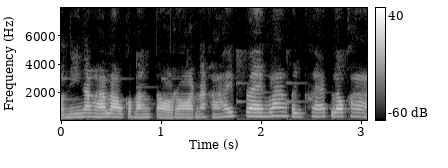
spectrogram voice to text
อนนี้นะคะ เรากำลังต่อรอนนะคะ ให้แปลงร่างเป็นแครบแล้วค่ะ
